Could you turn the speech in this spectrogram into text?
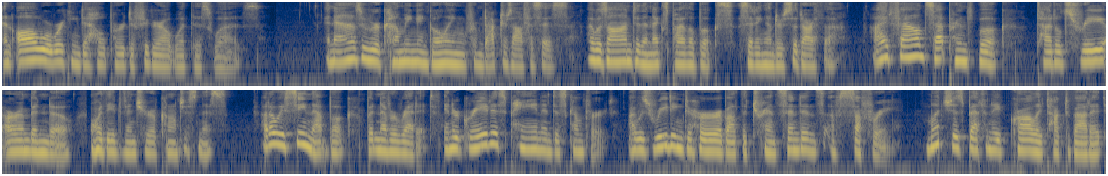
and all were working to help her to figure out what this was. And as we were coming and going from doctors' offices, I was on to the next pile of books sitting under Siddhartha. I had found Satprem's book titled Sri Aurobindo, or The Adventure of Consciousness. I'd always seen that book, but never read it. In her greatest pain and discomfort, I was reading to her about the transcendence of suffering, much as Bethany Crawley talked about it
